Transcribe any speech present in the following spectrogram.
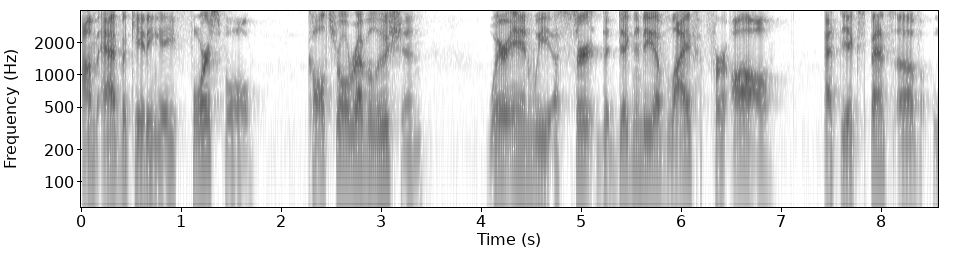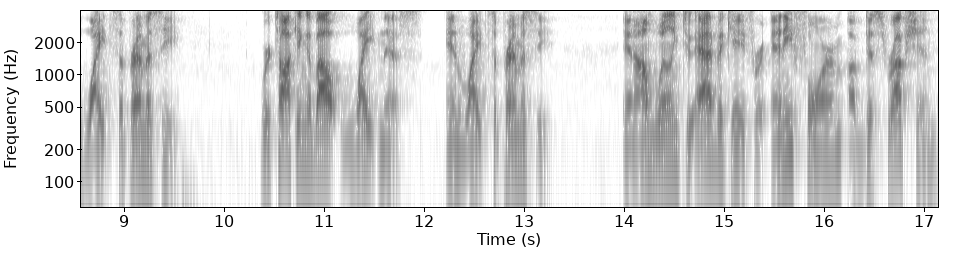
I'm advocating a forceful cultural revolution wherein we assert the dignity of life for all at the expense of white supremacy. We're talking about whiteness and white supremacy. And I'm willing to advocate for any form of disruption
